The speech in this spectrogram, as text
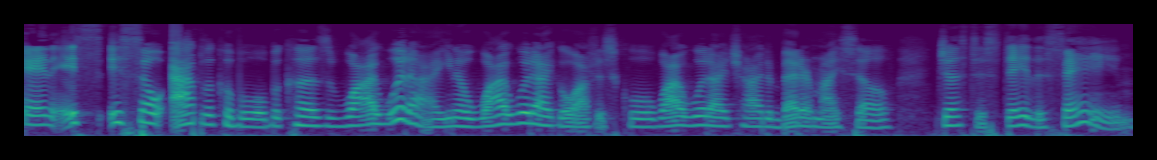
it's it's so applicable because why would I? You know, why would I go off to school? Why would I try to better myself just to stay the same?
